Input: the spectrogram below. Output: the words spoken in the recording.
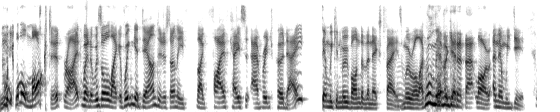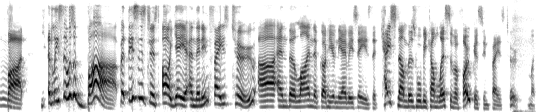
no. we all mocked it right when it was all like if we can get down to just only like five cases average per day, then we can move on to the next phase. And we were all like, we'll never get it that low, and then we did. Mm. But at least there was a bar. But this is just oh yeah yeah. And then in phase two, uh, and the line they've got here in the ABC is that case numbers will become less of a focus in phase two. I'm like,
